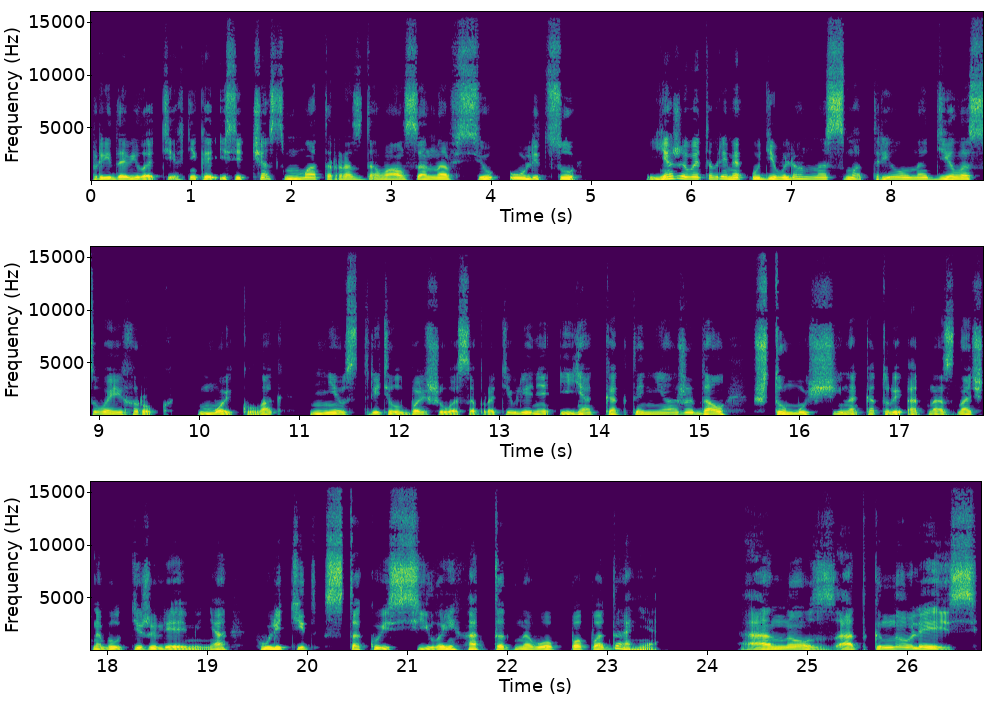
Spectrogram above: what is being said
придавила техника, и сейчас мат раздавался на всю улицу. Я же в это время удивленно смотрел на дело своих рук. Мой кулак не встретил большого сопротивления, и я как-то не ожидал, что мужчина, который однозначно был тяжелее меня, улетит с такой силой от одного попадания. «А ну, заткнулись!»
